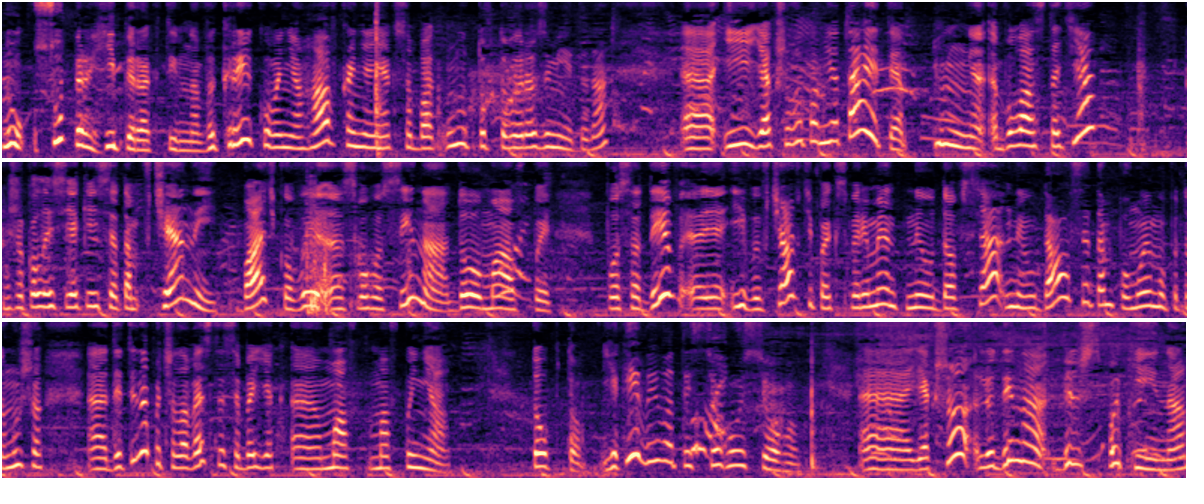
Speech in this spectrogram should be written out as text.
ну супер гіперактивна, викрикування, гавкання, як собак. Ну тобто, ви розумієте, да? Е, і якщо ви пам'ятаєте, була стаття. Що колись якийсь там вчений батько ви е, свого сина до мавпи посадив е, і вивчав, типу, експеримент не удався, не удався там, по-моєму, тому що е, дитина почала вести себе як е, мав, мавпиня. Тобто, який вивод із цього усього? Якщо людина більш спокійна,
